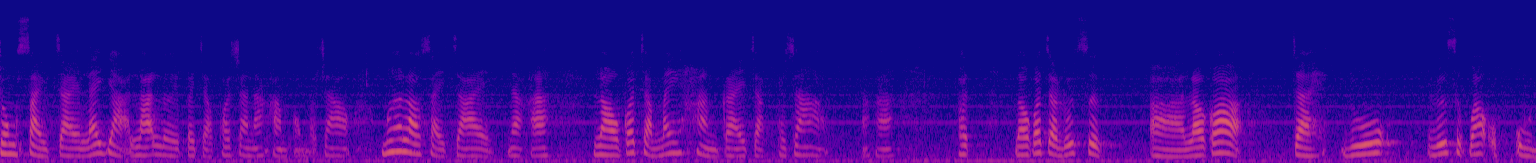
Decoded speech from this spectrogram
จงใส่ใจและอย่าละเลยไปจากพระวจนะคำของพระเจ้า เมื่อเราใส่ใจนะคะ เราก็จะไม่ห่างไกลจากพระเจ้านะคะเราก็จะรู้สึกเราก็จะรู้รู้สึกว่าอบอุ่น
